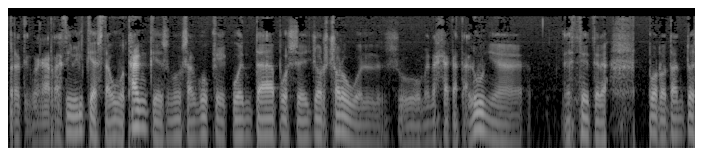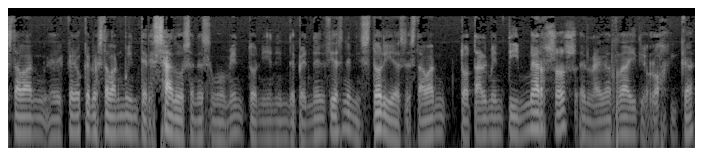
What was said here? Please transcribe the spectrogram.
práctica guerra civil que hasta hubo tanques, ¿no? Es algo que cuenta pues eh, George Orwell su homenaje a Cataluña, etcétera. Por lo tanto, estaban, eh, creo que no estaban muy interesados en ese momento ni en independencias ni en historias, estaban totalmente inmersos en la guerra ideológica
